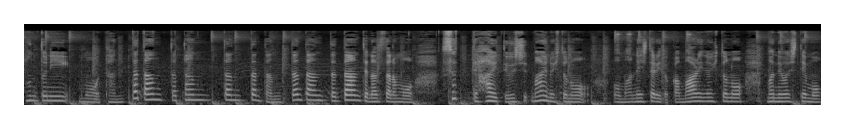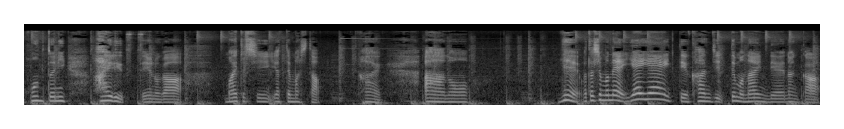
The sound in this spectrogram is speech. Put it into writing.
本当にもうタンタタンタタンタンタンタンタンタンタンタンってなってたらもうスッて入って前の人のを真似したりとか周りの人の真似をしても本当に入るっていうのが毎年やってました。はい。あのね私もねイエイイエイっていう感じでもないんでなんか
